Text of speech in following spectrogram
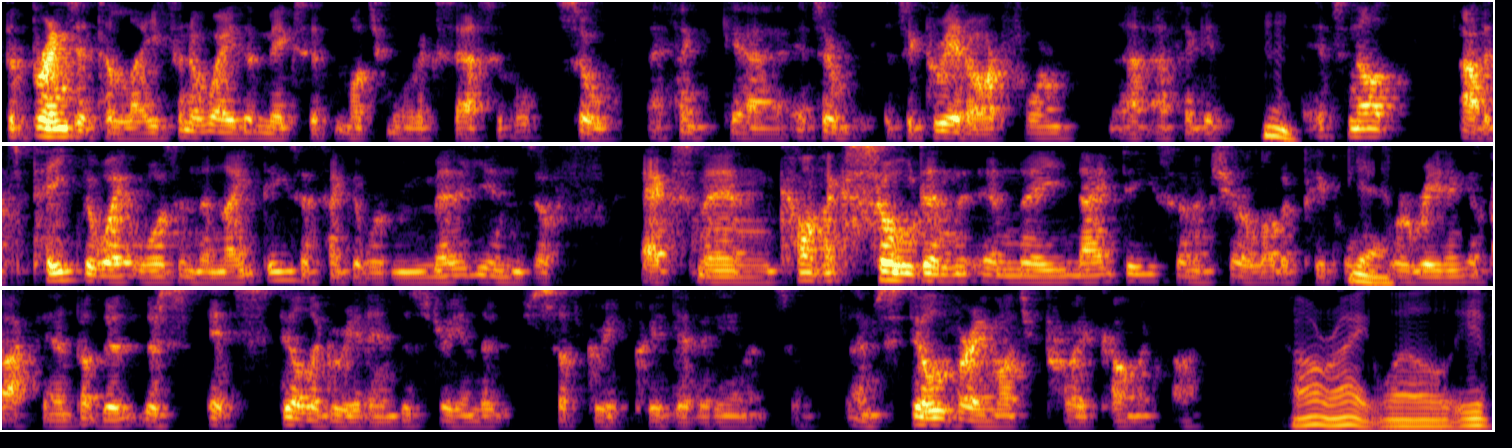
but brings it to life in a way that makes it much more accessible. So I think uh, it's a it's a great art form. Uh, I think it Hmm. it's not at its peak the way it was in the 90s. I think there were millions of X Men comics sold in in the 90s, and I'm sure a lot of people Yeah. were reading it back then. But there, there's it's still a great industry, and there's such great creativity in it. So I'm still very much a proud comic fan. All right. Well, if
